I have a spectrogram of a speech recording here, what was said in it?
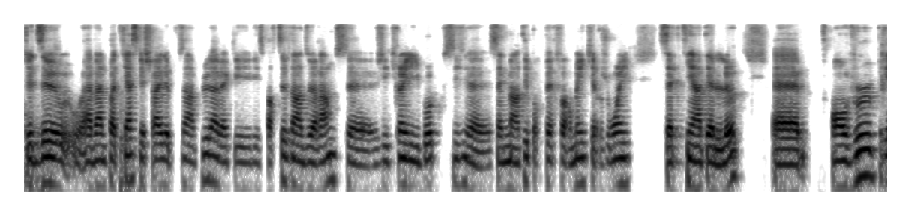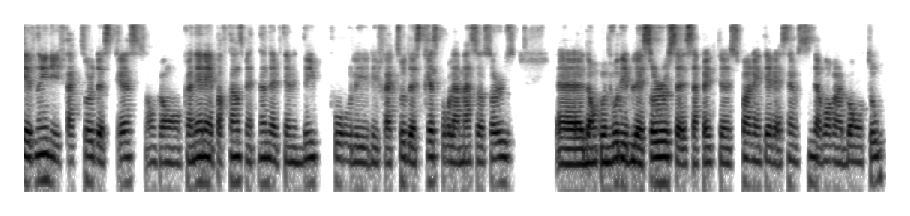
je te au- avant le podcast que je travaille de plus en plus là, avec les, les sportifs d'endurance. Euh, J'ai écrit un e-book aussi, euh, S'alimenter pour performer, qui rejoint cette clientèle-là. Euh, on veut prévenir les fractures de stress. Donc, on connaît l'importance maintenant de la vitamine D pour les, les fractures de stress pour la masse osseuse. Euh, donc, au niveau des blessures, ça, ça peut être super intéressant aussi d'avoir un bon taux.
